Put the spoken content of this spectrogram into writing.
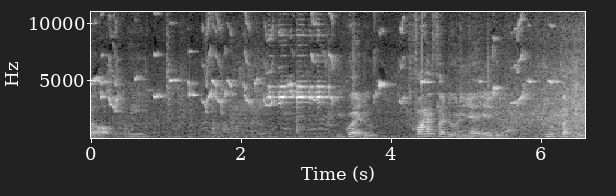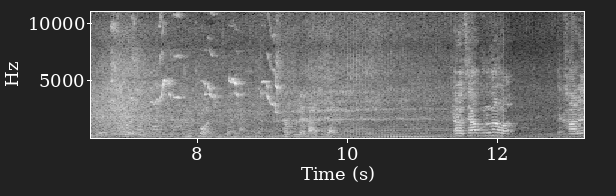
တော့ way equal to 5 factorial a to 2 factorial equal to 2.0ပဲလား calculator ကြည့်လိုက်အဲ့တော့ဆရာကတော့တခါလဲ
